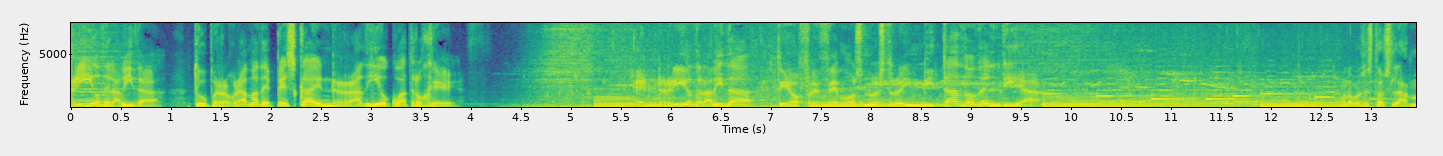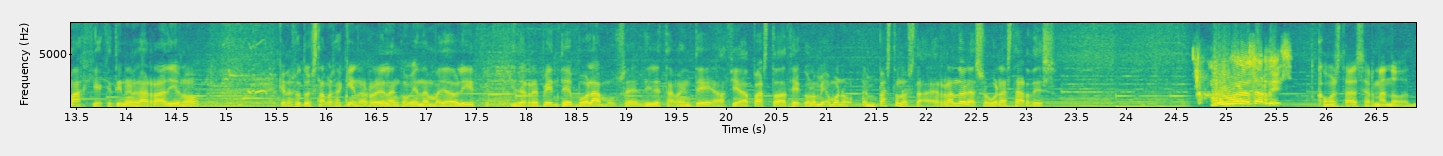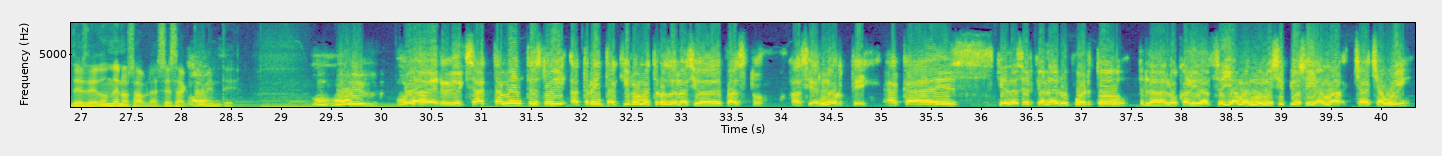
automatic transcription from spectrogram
Río de la Vida, tu programa de pesca en Radio 4G. En Río de la Vida te ofrecemos nuestro invitado del día. Bueno, pues esto es la magia que tiene la radio, ¿no? Que nosotros estamos aquí en el Arroyo de la Encomienda, en Valladolid, y de repente volamos ¿eh? directamente hacia Pasto, hacia Colombia. Bueno, en Pasto no está. Hernando Eraso, buenas tardes. Muy buenas tardes. ¿Cómo estás, Hernando? ¿Desde dónde nos hablas exactamente? Muy, muy, a ver, exactamente estoy a 30 kilómetros de la ciudad de Pasto, hacia el norte. Acá es, queda cerca del aeropuerto, la localidad se llama, el municipio se llama Chachahuí,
